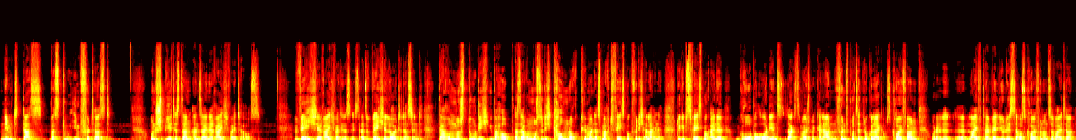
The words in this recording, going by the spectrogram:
nimmt das, was du ihm fütterst, und spielt es dann an seine Reichweite aus. Welche Reichweite das ist, also welche Leute das sind, darum musst du dich überhaupt, also darum musst du dich kaum noch kümmern. Das macht Facebook für dich alleine. Du gibst Facebook eine grobe Audience, sagst zum Beispiel, keine Ahnung, eine 5% Lookalike aus Käufern oder eine äh, Lifetime Value Liste aus Käufern und so weiter.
